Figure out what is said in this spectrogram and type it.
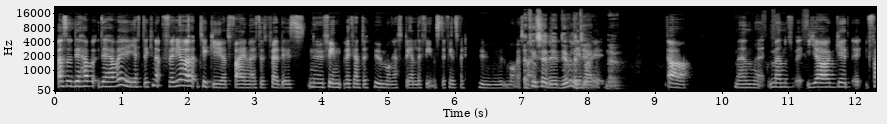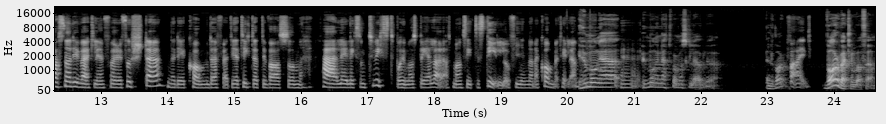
alltså det här, det här var ju jätteknäppt. För jag tycker ju att Five Nights at Freddy's, nu fin, vet jag inte hur många spel det finns. Det finns väl hur många som Jag tänkte säga, det, det är väl ett Det gäng ju- nu. Ja, men, men jag fastnade ju verkligen för det första när det kom därför att jag tyckte att det var sån härlig liksom, twist på hur man spelar. Att man sitter still och fienderna kommer till en. Hur många, Eh. hur många nätter var man skulle överleva? Eller var, Five. var det verkligen bara fem?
